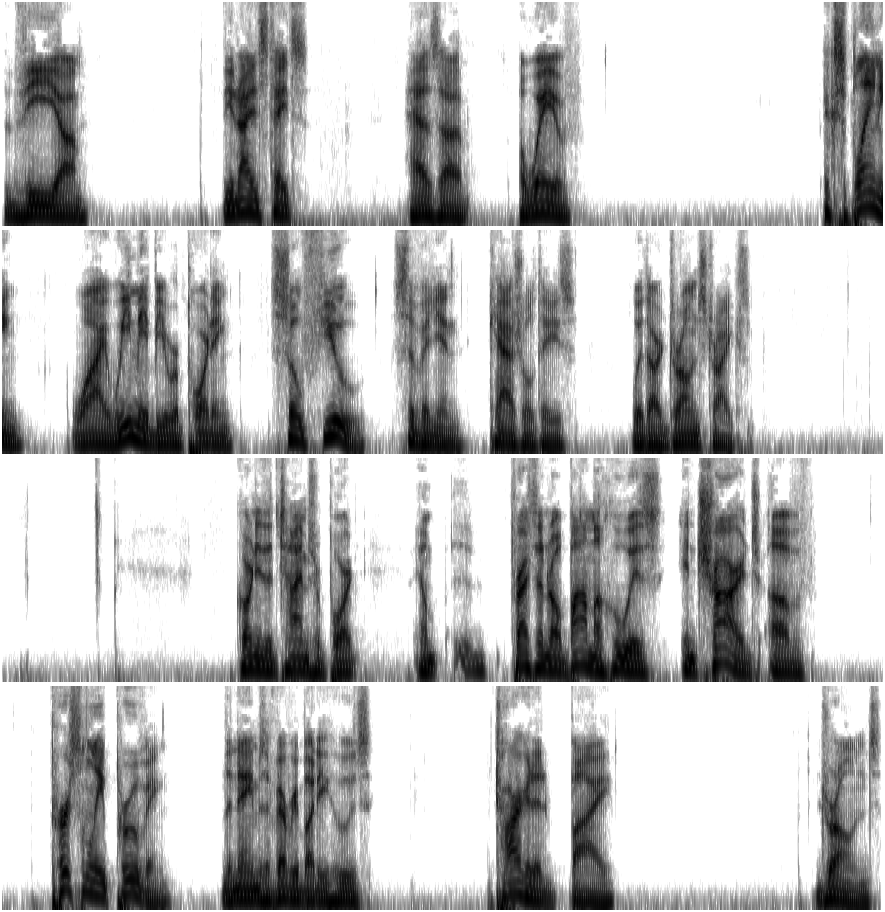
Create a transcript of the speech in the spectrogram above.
the uh, the United States has a, a way of explaining why we may be reporting so few civilian casualties with our drone strikes. According to the Times report, Um, President Obama, who is in charge of personally proving the names of everybody who's targeted by drones,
